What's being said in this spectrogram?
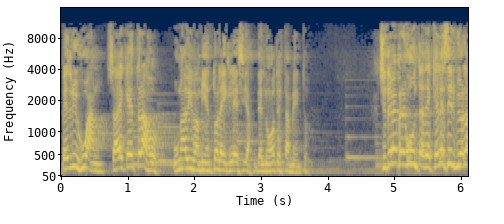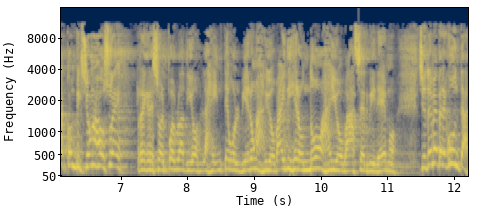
Pedro y Juan, ¿sabe qué trajo? Un avivamiento a la iglesia del Nuevo Testamento. Si usted me pregunta de qué le sirvió la convicción a Josué, regresó el pueblo a Dios. La gente volvieron a Jehová y dijeron, no, a Jehová serviremos. Si usted me pregunta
